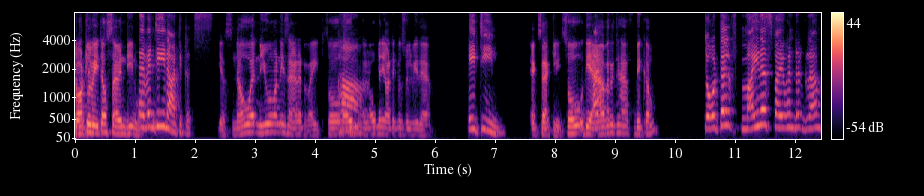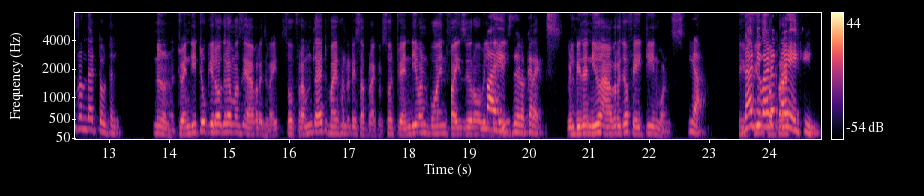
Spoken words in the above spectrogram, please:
Total weight of 17. 17 articles. Yes. Now a new one is added, right? So how, how many articles will be there? 18. Exactly. So the But- average have become Total minus 500 gram from that total. No, no, no. 22 kilogram was the average, right? So from that 500 is subtracted. So 21.50 will Five be the, correct. will be the new average of 18 ones. Yeah. If that divided by 18.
